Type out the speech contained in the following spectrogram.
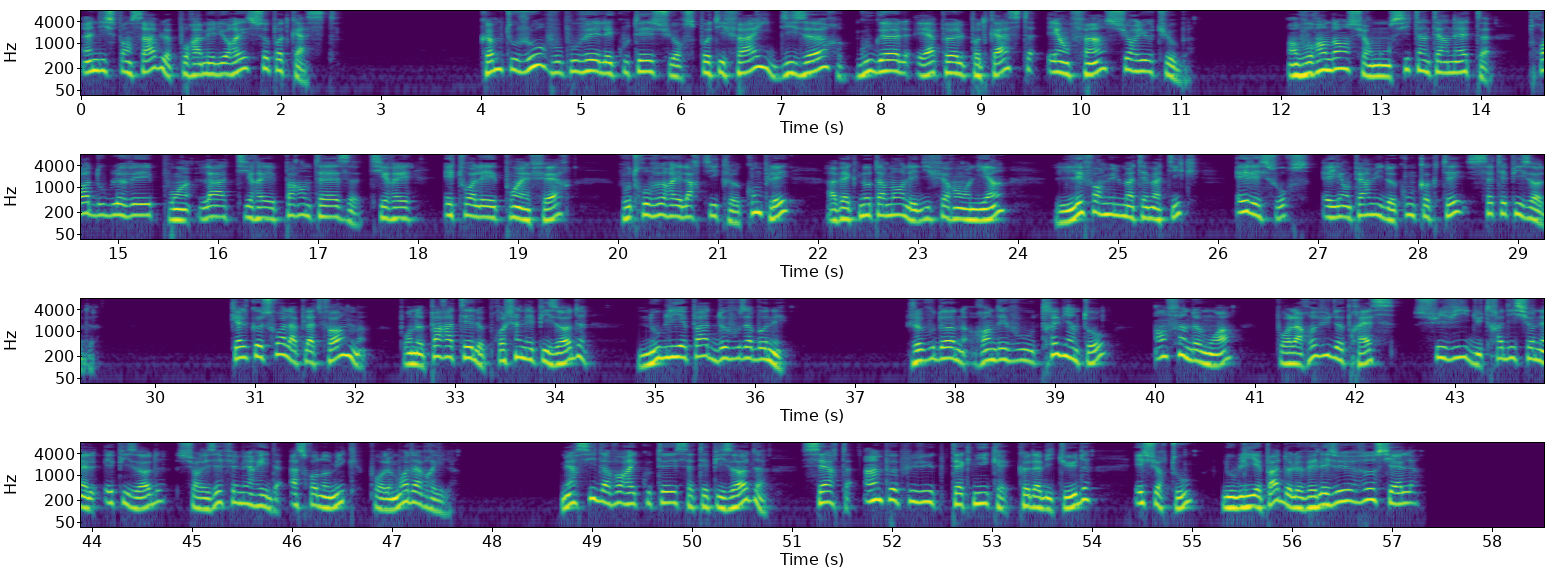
indispensables pour améliorer ce podcast. Comme toujours, vous pouvez l'écouter sur Spotify, Deezer, Google et Apple Podcast et enfin sur YouTube. En vous rendant sur mon site internet www.la-parenthèse-étoilé.fr, vous trouverez l'article complet avec notamment les différents liens, les formules mathématiques et les sources ayant permis de concocter cet épisode. Quelle que soit la plateforme, Pour ne pas rater le prochain épisode, n'oubliez pas de vous abonner. Je vous donne rendez-vous très bientôt, en fin de mois, pour la revue de presse suivie du traditionnel épisode sur les éphémérides astronomiques pour le mois d'avril. Merci d'avoir écouté cet épisode, certes un peu plus technique que d'habitude, et surtout, n'oubliez pas de lever les yeux au ciel.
